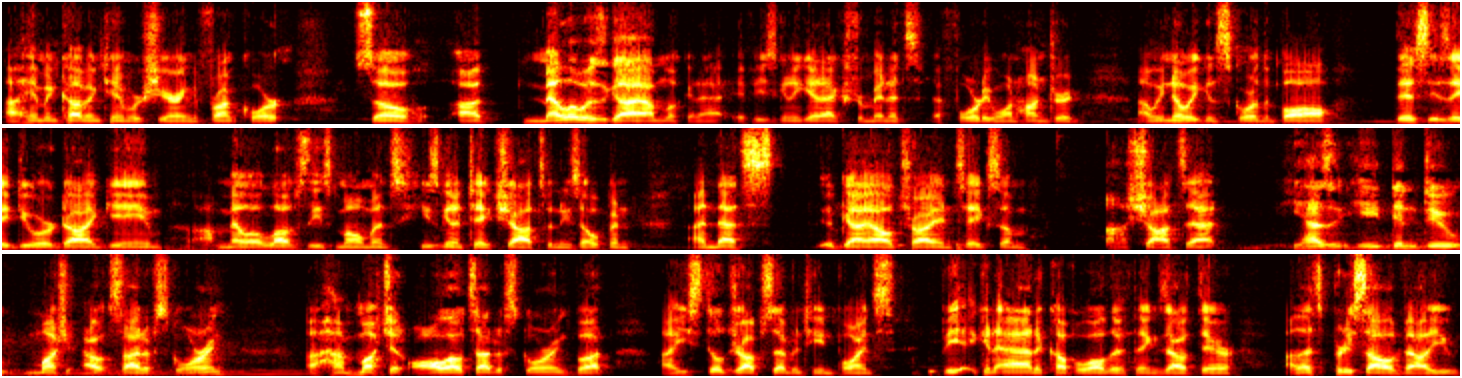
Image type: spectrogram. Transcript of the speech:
Uh, him and Covington were sharing the front court. So uh, Melo is a guy I'm looking at. If he's going to get extra minutes at 4,100, uh, we know he can score the ball. This is a do or die game. Uh, Melo loves these moments. He's going to take shots when he's open, and that's a guy I'll try and take some uh, shots at. He hasn't. He didn't do much outside of scoring, uh, much at all outside of scoring, but uh, he still dropped 17 points. If he can add a couple other things out there, uh, that's pretty solid value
